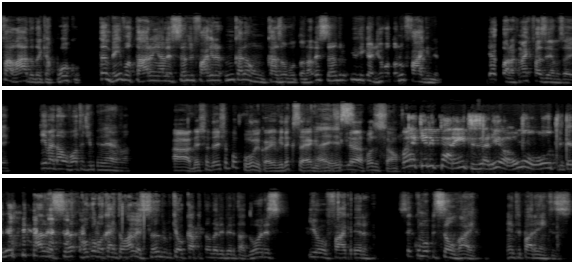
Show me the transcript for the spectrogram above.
falada daqui a pouco, também votaram em Alessandro e Fagner, um cada um. O Casão votou no Alessandro e o Ricardinho votou no Fagner. E agora, como é que fazemos aí? Quem vai dar o voto de Minerva? Ah, deixa, deixa pro público, aí vida que segue. É Vamos isso. seguir a posição. Põe aquele parênteses ali, ó, um ou outro, entendeu? Alessandro, vou colocar então Alessandro, porque é o capitão da Libertadores, e o Fagner, você como opção, vai, entre parênteses.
